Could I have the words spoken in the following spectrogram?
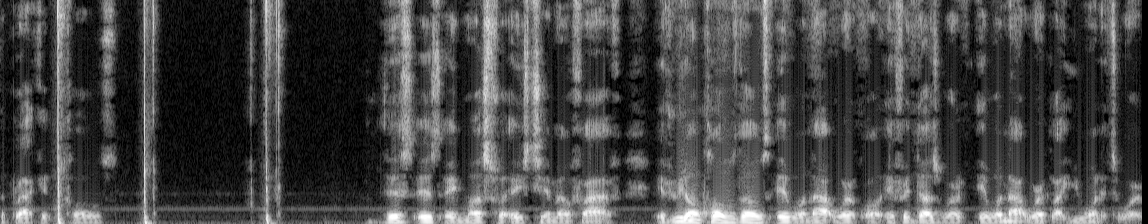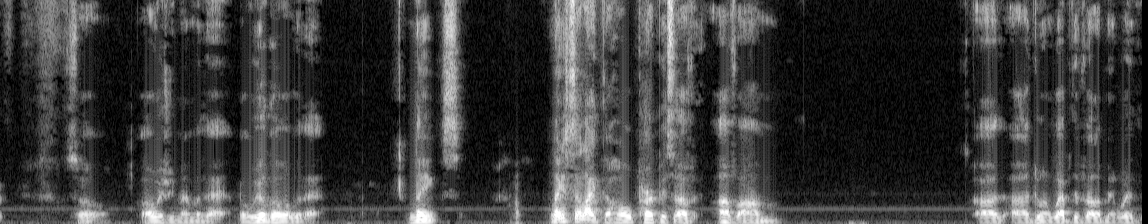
the bracket close. This is a must for HTML5. If you don't close those, it will not work, or if it does work, it will not work like you want it to work. So always remember that. But we'll go over that. Links. Links are like the whole purpose of of um uh, uh, doing web development with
